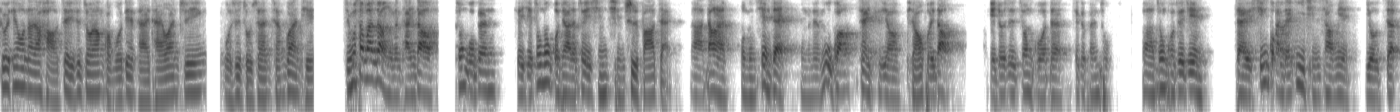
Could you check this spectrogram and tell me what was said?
各位听众，大家好，这里是中央广播电台台湾之音，我是主持人陈冠廷。节目上半段，我们谈到中国跟这些中东国家的最新情势发展。那当然，我们现在我们的目光再次要调回到，也就是中国的这个本土。那中国最近在新冠的疫情上面有着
